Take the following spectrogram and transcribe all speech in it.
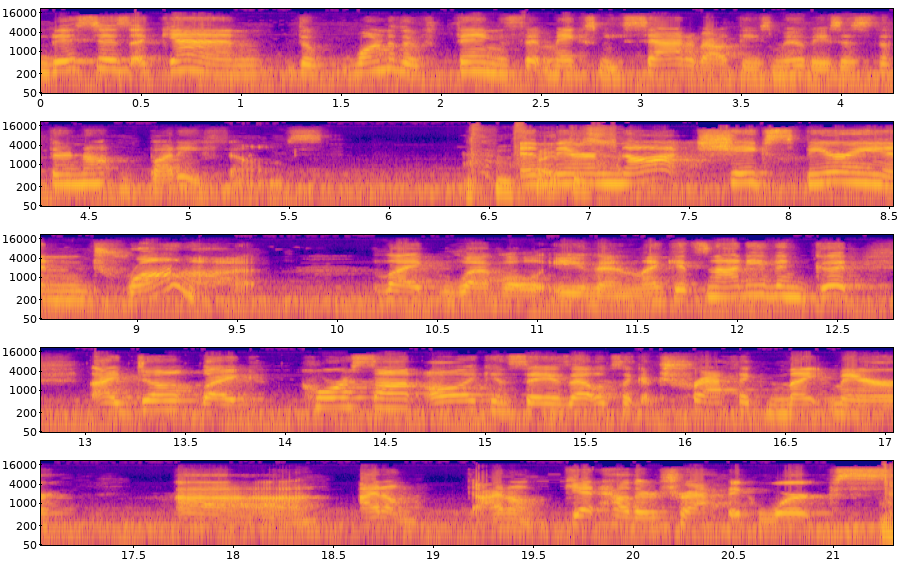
This is again the one of the things that makes me sad about these movies is that they're not buddy films, and Right, they're this- not Shakespearean drama like level even like it's not even good i don't like coruscant all i can say is that looks like a traffic nightmare uh i don't i don't get how their traffic works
